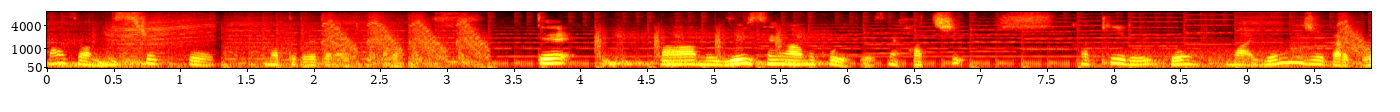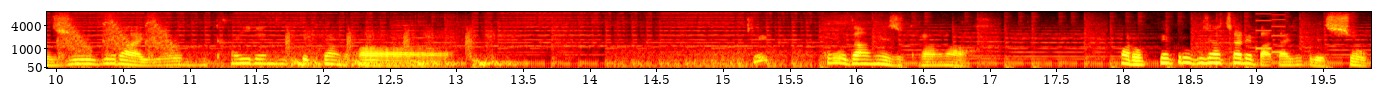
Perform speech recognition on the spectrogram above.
まずはミスショットを待ってくれたらいいかな。で、アーム、優先アーム攻撃ですね。8。かける4。まあ、40から50ぐらいを2回連続で食らうのか。結構ダメージ食らうな。まあ、668あれば大丈夫でしょう。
